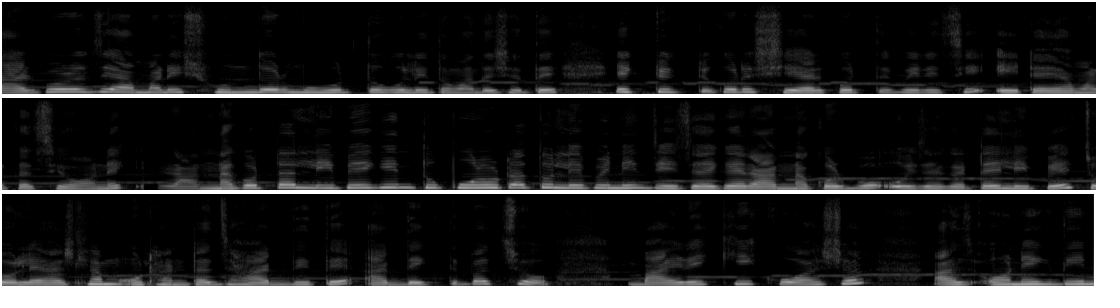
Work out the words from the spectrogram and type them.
তারপরে যে আমার এই সুন্দর মুহূর্তগুলি তোমাদের সাথে একটু একটু করে শেয়ার করতে পেরেছি, এটাই আমার কাছে অনেক। রান্নাঘরটা লিপে কিন্তু পুরোটা তো লেপেনি, যে জায়গায় রান্না করব ওই জায়গাটায় লিপে চলে আসলাম উঠানটা ঝাড় দিতে। আর দেখতে পাচ্ছ, বাইরে কি কুয়াশা, আজ অনেক দিন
